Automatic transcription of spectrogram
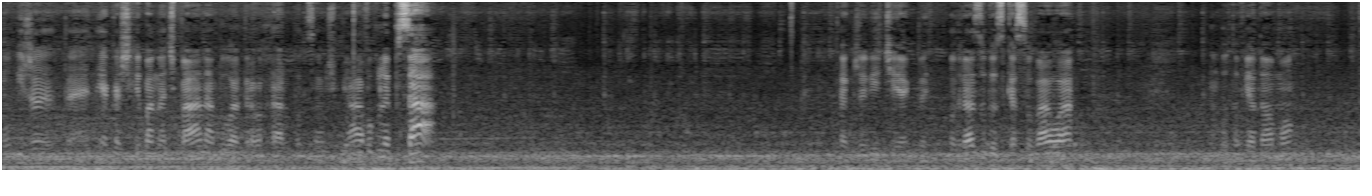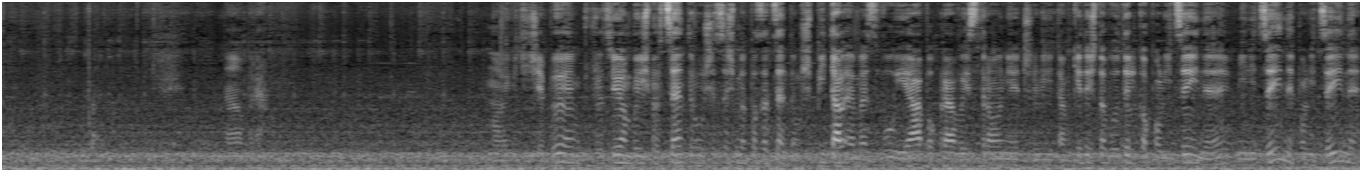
Mówi, że ten, jakaś chyba naćpana była trochę albo coś. Miała w ogóle psa. Także wiecie, jakby od razu go skasowała. No bo to wiadomo. Dobra. Widzicie, byłem, przed byliśmy w centrum, już jesteśmy poza centrum. Szpital MSWiA po prawej stronie, czyli tam kiedyś to był tylko policyjny, milicyjny, policyjny.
